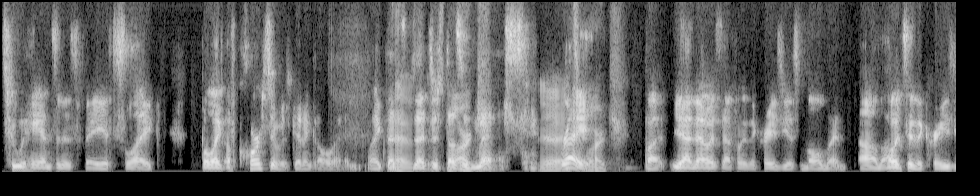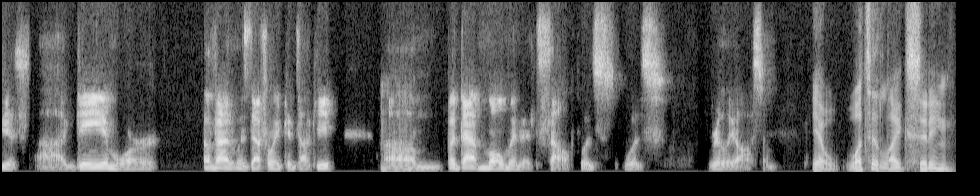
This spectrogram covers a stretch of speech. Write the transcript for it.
two hands in his face, like. But like, of course, it was going to go in. Like that, Yeah, that just doesn't March. miss, Yeah, right? March. But yeah, that was definitely the craziest moment. Um, I would say the craziest uh, game or event was definitely Kentucky. Mm-hmm. Um, but that moment itself was was really awesome. Yeah, what's it like sitting?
